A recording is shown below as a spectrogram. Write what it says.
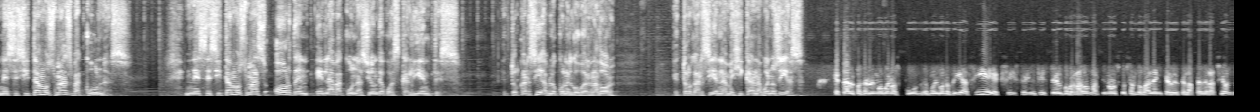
Necesitamos más vacunas. Necesitamos más orden en la vacunación de Aguascalientes. Héctor García habló con el gobernador. Héctor García en la Mexicana. Buenos días. ¿Qué tal, José Luis? Muy buenos, muy buenos días. Sí, existe, insiste el gobernador Martín Orozco Sandoval en que desde la federación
